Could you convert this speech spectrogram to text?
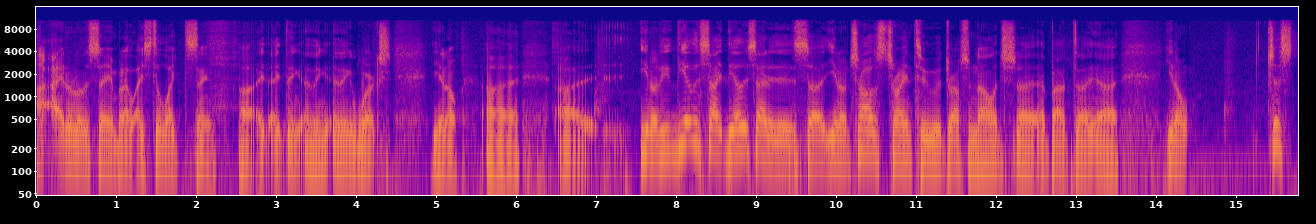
I, I don't know the same, but I, I still like the same. Uh, I, I think I think I think it works. You know, uh, uh, you know the the other side. The other side is uh, you know Charles trying to drop some knowledge uh, about uh, uh, you know just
